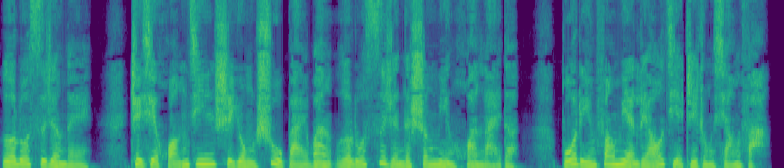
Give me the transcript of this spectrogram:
俄罗斯认为这些黄金是用数百万俄罗斯人的生命换来的。柏林方面了解这种想法，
